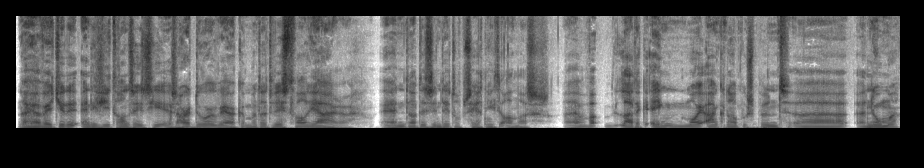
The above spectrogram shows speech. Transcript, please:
Nou ja, weet je, de energietransitie is hard doorwerken, maar dat wisten we al jaren. En dat is in dit opzicht niet anders. Uh, laat ik één mooi aanknopingspunt uh, noemen.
